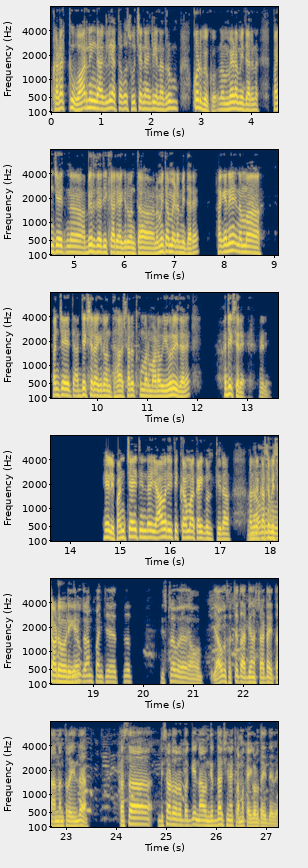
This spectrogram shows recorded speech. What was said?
ಖಡಕ್ ವಾರ್ನಿಂಗ್ ಆಗ್ಲಿ ಅಥವಾ ಸೂಚನೆ ಆಗ್ಲಿ ಏನಾದರೂ ಕೊಡ್ಬೇಕು. ನಮ್ಮ ಮೇಡಮ್ ಇದ್ದಾರೆ. ಪಂಚಾಯತ್ನ ಅಭಿವೃದ್ಧಿ ಅಧಿಕಾರಿ ಆಗಿರುವಂತ ನಮಿತಾ ಮೇಡಮ್ ಇದ್ದಾರೆ. ಹಾಗೇನೆ ನಮ್ಮ ಪಂಚಾಯತ್ ಅಧ್ಯಕ್ಷರಾಗಿರುವಂತಹ ಶರತ್ ಕುಮಾರ್ ಮಾಡವ್ ಇವರು ಇದ್ದಾರೆ. ಅಧ್ಯಕ್ಷರೇ ಹೇಳಿ. ಹೇಳಿ ಪಂಚಾಯತಿಂದ ಯಾವ ರೀತಿ ಕ್ರಮ ಕೈಗೊಳ್ತೀರಾ? ಅಂದ್ರೆ ಕಸ ನಾವು ಬಿಸಾಡುವವರಿಗೆ ಗ್ರಾಮ ಪಂಚಾಯತ್ ಇಷ್ಟ ಯಾವಾಗ ಸ್ವಚ್ಛತಾ ಅಭಿಯಾನ ಸ್ಟಾರ್ಟ್ ಆಯ್ತಾ? ಆ ನಂತರದಿಂದ ಕಸ ಬಿಸಾಡುವವರ ಬಗ್ಗೆ ನಾವು ನಿರ್ದಾಕ್ಷಿಣ್ಯ ಕ್ರಮ ಕೈಗೊಳ್ತಾ ಇದ್ದೇವೆ.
